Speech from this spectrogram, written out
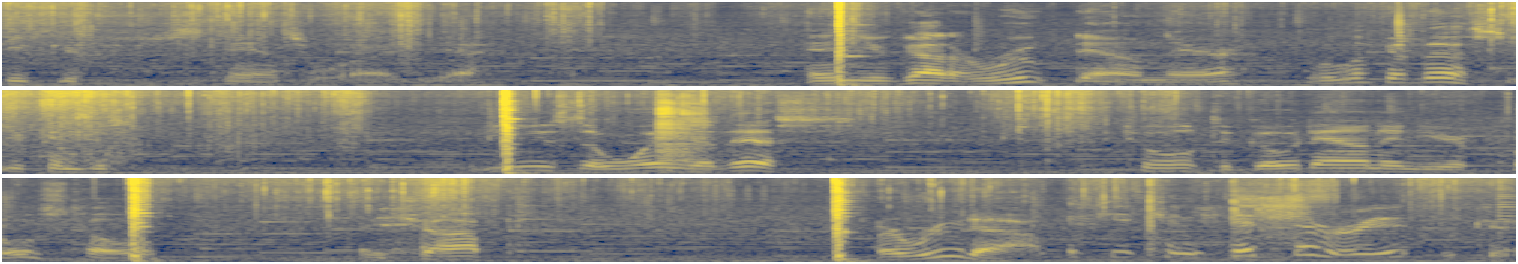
keep your stance wide yeah and you've got a root down there well look at this you can just use the weight of this tool to go down into your post hole and chop a root out If you can hit the root. okay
